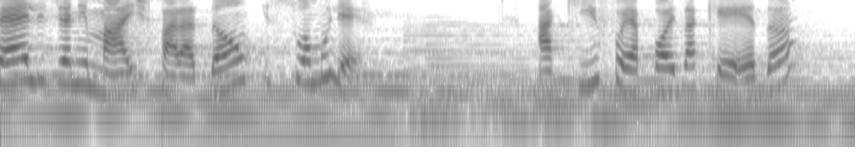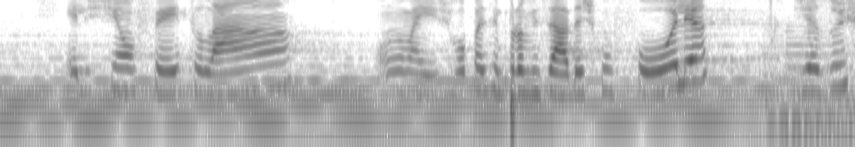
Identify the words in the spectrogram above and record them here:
pele de animais para Adão e sua mulher. Aqui foi após a queda. Eles tinham feito lá umas roupas improvisadas com folha. Jesus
